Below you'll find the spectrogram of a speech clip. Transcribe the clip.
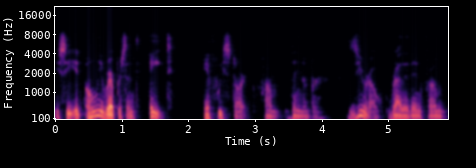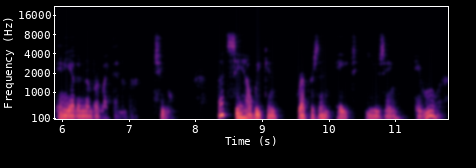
You see, it only represents 8 if we start from the number 0 rather than from any other number like the number 2. Let's see how we can represent 8 using a ruler.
